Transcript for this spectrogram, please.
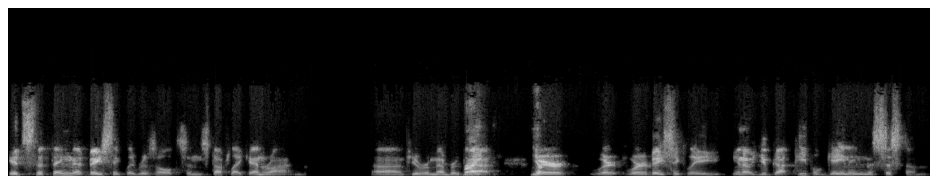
it's the thing that basically results in stuff like Enron, uh, if you remember that, right. yep. where where where basically you know you've got people gaming the system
